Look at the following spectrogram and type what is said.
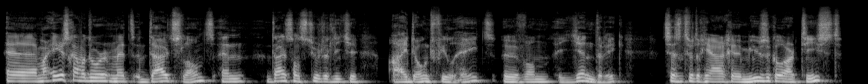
Eh, maar eerst gaan we door met Duitsland. En Duitsland stuurt het liedje I Don't Feel Hate eh, van Jendrik. 26-jarige musicalartiest.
